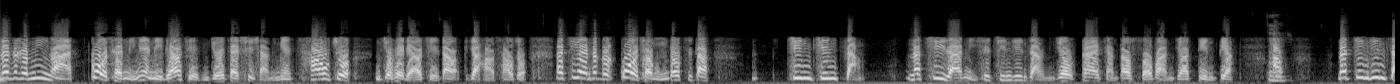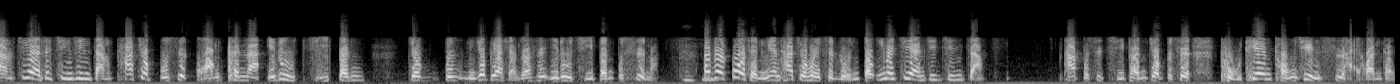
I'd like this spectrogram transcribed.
那这个密码过程里面，你了解，你就会在市场里面操作，你就会了解到比较好操作。那既然这个过程我们都知道，金金涨，那既然你是金金涨，你就刚才讲到手法，你就要定调。好，那金金涨，既然是金金涨，它就不是狂喷啊，一路急奔。就不，你就不要想说是一路急奔，不是嘛？那这个过程里面，它就会是轮动，因为既然金金涨，它不是急喷，就不是普天同庆、四海欢腾，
